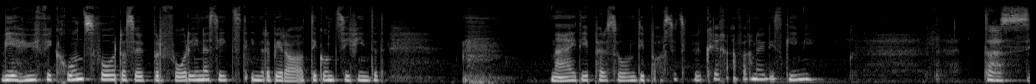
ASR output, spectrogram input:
Wie häufig kommt es vor, dass jemand vor Ihnen sitzt in einer Beratung und Sie finden, nein, die Person, die passt jetzt wirklich einfach nicht ins Gimmi? Das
